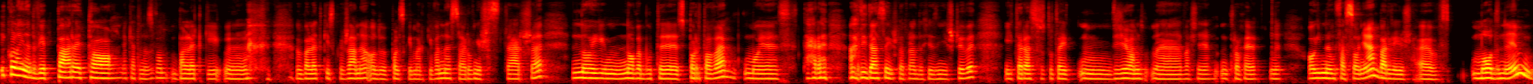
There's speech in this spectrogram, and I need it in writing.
I kolejne dwie pary to, jak ja to nazywam, baletki, yy, baletki skórzane od polskiej marki Vanessa, również starsze. No i nowe buty sportowe. Moje stare Adidasy już naprawdę się zniszczyły. I teraz tutaj mm, wzięłam e, właśnie trochę mm, o innym fasonie, bardziej już e, modnym,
